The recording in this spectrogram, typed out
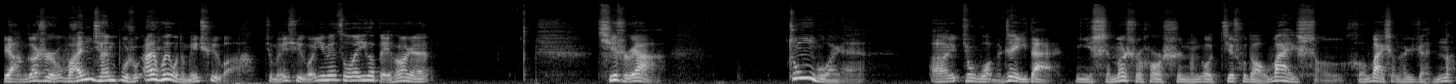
两个是完全不熟安徽，我就没去过啊，就没去过。因为作为一个北方人，其实呀，中国人，呃，就我们这一代，你什么时候是能够接触到外省和外省的人呢？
